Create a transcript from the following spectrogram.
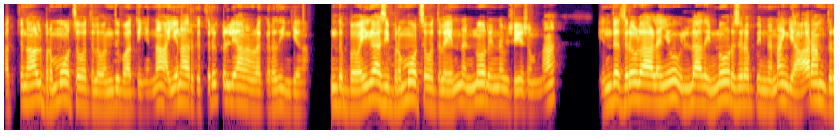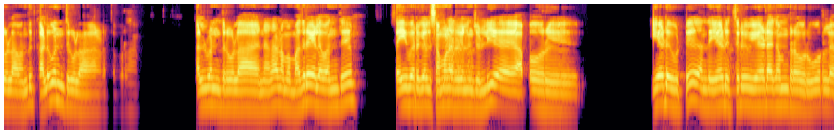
பத்து நாள் பிரம்மோற்சவத்தில் வந்து பார்த்தீங்கன்னா ஐயனாருக்கு திருக்கல்யாணம் நடக்கிறது இங்கே தான் இந்த வைகாசி பிரம்மோற்சவத்தில் என்ன இன்னொரு என்ன விசேஷம்னா எந்த திருவிழாலையும் இல்லாத இன்னொரு சிறப்பு என்னன்னா இங்கே ஆறாம் திருவிழா வந்து கழுவன் திருவிழா நடத்தப்படுறாங்க. கல்வன் திருவிழா என்னன்னா நம்ம மதுரையில் வந்து சைவர்கள் சமணர்கள்னு சொல்லி அப்போ ஒரு ஏடு விட்டு அந்த ஏடு திரு ஏடகம்ன்ற ஒரு ஊரில்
